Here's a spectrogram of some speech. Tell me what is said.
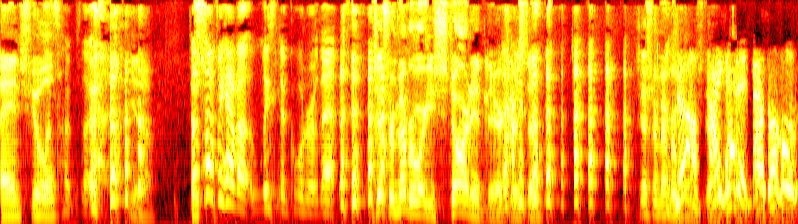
and she'll, Let's hope so. you know, Let's just, hope we have at least a quarter of that. just remember where you started there, Krista. Just remember where you started. I get it. That's a whole.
